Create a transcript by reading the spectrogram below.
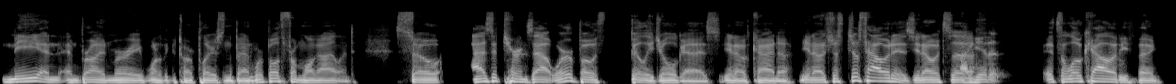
me and and Brian Murray, one of the guitar players in the band, we're both from Long Island. So as it turns out, we're both Billy Joel guys. You know, kind of. You know, it's just just how it is. You know, it's a. I get it. It's a locality thing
